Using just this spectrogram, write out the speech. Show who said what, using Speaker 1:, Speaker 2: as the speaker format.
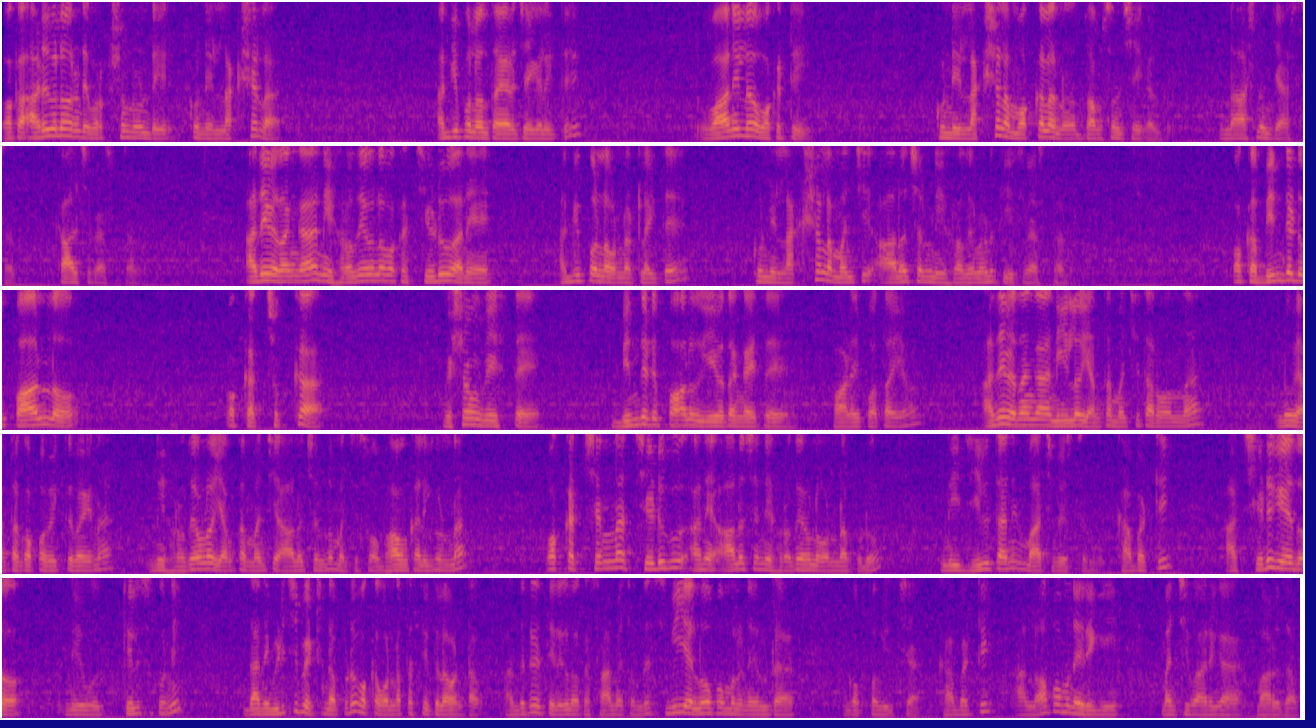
Speaker 1: ఒక అడవిలో నుండి వృక్షం నుండి కొన్ని లక్షల అగ్గిపుల్లలు తయారు చేయగలిగితే వానిలో ఒకటి కొన్ని లక్షల మొక్కలను ధ్వంసం చేయగలదు. నాశనం చేస్తుంది కాల్చివేస్తుంది. అదేవిధంగా నీ హృదయంలో ఒక చెడు అనే అగ్గిపుల్ల ఉన్నట్లయితే కొన్ని లక్షల మంచి ఆలోచనలు నీ హృదయంలోని తీసివేస్తుంది. ఒక బిందెడు పాల్లో ఒక చుక్క విషం వేస్తే బిందెడి పాలు ఏ విధంగా అయితే పాడైపోతాయో అదేవిధంగా నీలో ఎంత మంచితనం ఉన్నా నువ్వు ఎంత గొప్ప వ్యక్తివైనా నీ హృదయంలో ఎంత మంచి ఆలోచనలు మంచి స్వభావం కలిగి ఉన్నా ఒక చిన్న చెడుగు అనే ఆలోచన నీ హృదయంలో ఉన్నప్పుడు నీ జీవితాన్ని మార్చివేస్తుంది. కాబట్టి ఆ చెడుగు ఏదో నీవు తెలుసుకుని దాన్ని విడిచిపెట్టినప్పుడు ఒక ఉన్నత స్థితిలో ఉంటావు. అందుకని తెలుగులో ఒక సామెత ఉంది స్వీయ లోపములు నేరుట గొప్ప విద్య. కాబట్టి ఆ లోపమును ఎరిగి మంచివారిగా మారుదాం.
